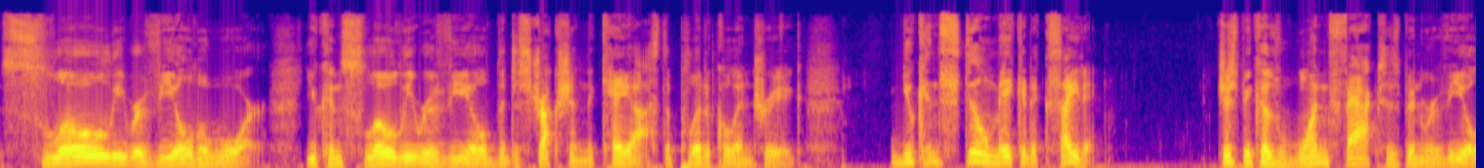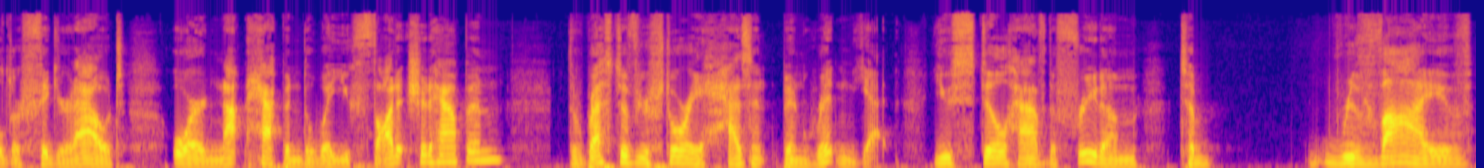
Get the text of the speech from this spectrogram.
slowly reveal the war. You can slowly reveal the destruction, the chaos, the political intrigue. You can still make it exciting. Just because one fact has been revealed or figured out or not happened the way you thought it should happen, the rest of your story hasn't been written yet. You still have the freedom to revive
